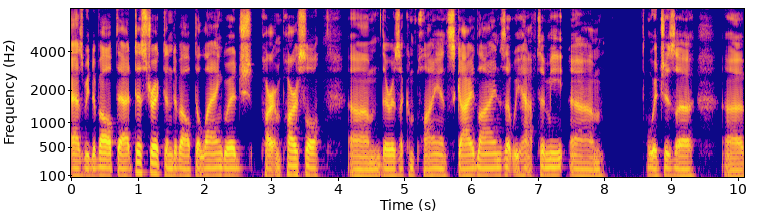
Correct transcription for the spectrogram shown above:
as we develop that district and develop the language part and parcel, um, there is a compliance guidelines that we have to meet, um, which is a, a,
